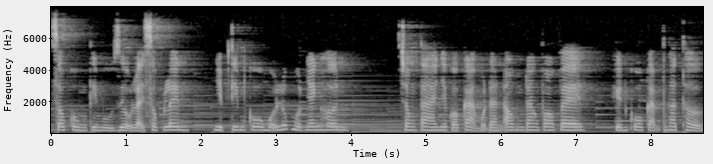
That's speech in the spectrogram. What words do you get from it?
Sau cùng thì mù rượu lại sộc lên, nhịp tim cô mỗi lúc một nhanh hơn. Trong tai như có cả một đàn ông đang vo ve, khiến cô cảm thấy ngạt thở.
